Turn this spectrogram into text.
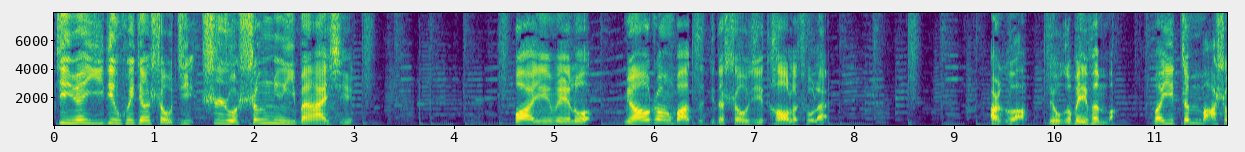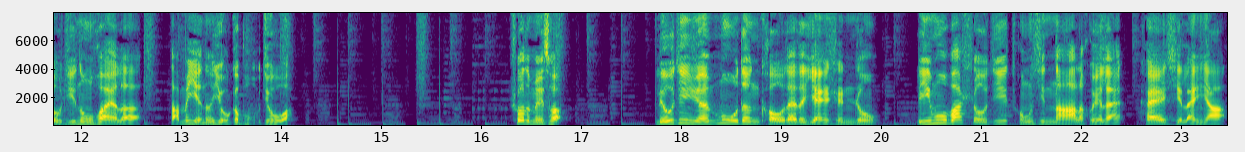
晋元一定会将手机视若生命一般爱惜。话音未落。苗壮把自己的手机掏了出来，二哥留个备份吧，万一真把手机弄坏了，咱们也能有个补救啊。说的没错，刘晋元目瞪口呆的眼神中，李牧把手机重新拿了回来，开启蓝牙，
